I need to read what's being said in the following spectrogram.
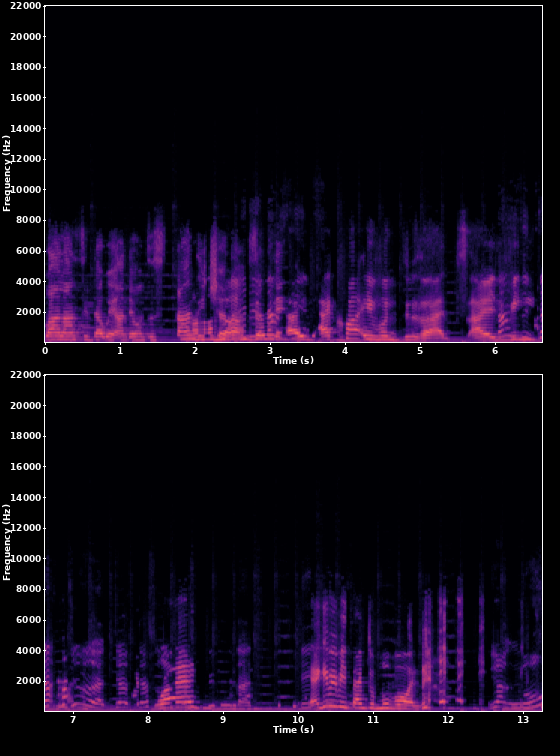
balance it that way, and they understand each Uh-huh. other. I'm sorry, I, I can't even do that. I That's really. the, that, do you that there, What? people that they, You're giving me time to move on. Yeah, no,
